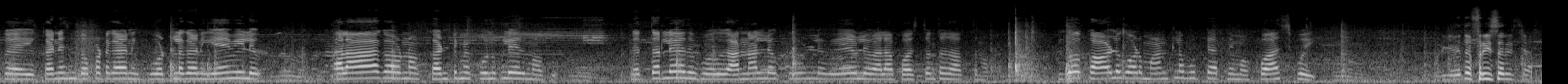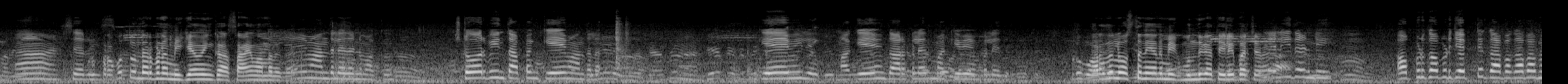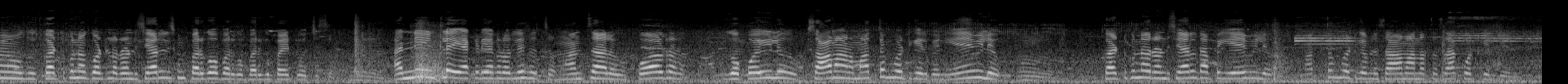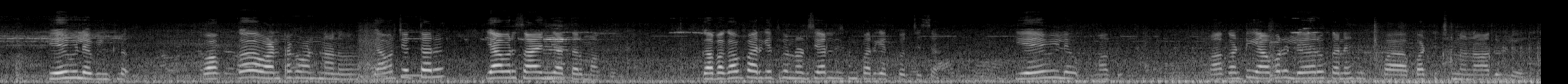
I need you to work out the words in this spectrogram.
కనీసం దుప్పట కానీ గుడ్డలు కానీ ఏమీ లేవు. అలాగా ఉన్నాం. కంటి మీద కొనుక్కు లేదు మాకు. నిద్ర లేదు. అన్నాలు లేవు కూళ్ళు లేవు ఏమి లేవు. అలా పస్తులతో చేస్తున్నాం. ఇగో కాళ్ళు కూడా మంటలు పుట్టేస్తున్నాయి మాకు పాసిపోయి ఫ్రీ సర్వీస్ చేస్తున్నారు. ప్రభుత్వం తరపున మీకేం ఇంకా సాయం అందలేదా? ఏం అందలేదండి మాకు. స్టోర్ బియ్యం తప్ప ఇంకేం అందలే ఇంకేమీ లేవు. మాకేం దొరకలేదు మాకేమీ ఇవ్వలేదు. ఇప్పుడు వరదలు వస్తున్నాయని మీకు ముందుగా తెలియపరిచారా? తెలియదండి అప్పటికప్పుడు చెప్తే గబగబా మేము కట్టుకున్న గొడ్లు రెండు చీరలు తీసుకుని పరుగు పరుగు పరుగు బయట వచ్చేసాం. అన్నీ ఇంట్లో ఎక్కడెక్కడ వదిలేసి వచ్చాం. మంచాలు కూలర్లు ఇగో పొయ్యిలు సామాను మొత్తం కొట్టుకెళ్ళిపోయినాయి. ఏమీ లేవు. కట్టుకున్న రెండు చీరలు తప్ప ఏమీ లేవు. మొత్తం కొట్టుకెళ్ళిపోయి సామాను అంతా సాగు కొట్టుకెళ్ళిపోయింది. ఏమీ లేవు ఇంట్లో. ఒక్క వంటగా ఉంటున్నాను ఎవరు చెప్తారు? ఎవరు సాయం చేస్తారు మాకు? గబగబ పరిగెత్తుకుని రెండు చీరలు తీసుకుని పరిగెత్తుకొచ్చేసా. ఏమీ లేవు మాకు. మాకంటే ఎవరు లేరు కనీసం పట్టించుకున్న నాదుడు లేరు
